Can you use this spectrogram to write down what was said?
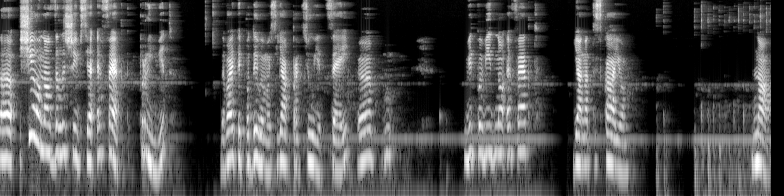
Е, ще у нас залишився ефект привід. Давайте подивимось, як працює цей е, відповідно ефект я натискаю на,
